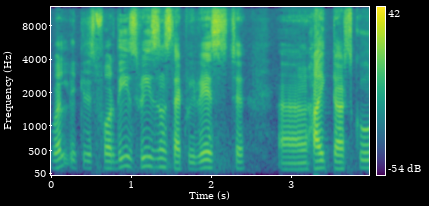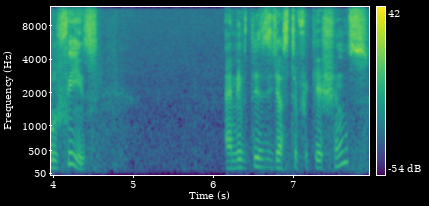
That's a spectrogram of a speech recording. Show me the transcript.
well it is for these reasons that we raised uh, hiked our school fees and if these justifications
